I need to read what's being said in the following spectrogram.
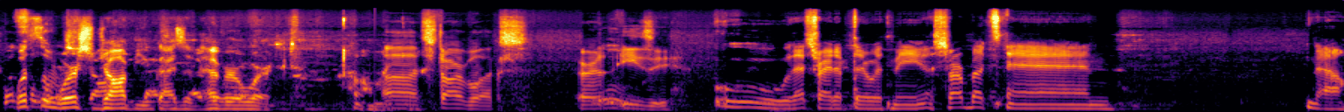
what's the worst job you guys have ever worked? Oh my. Uh, Starbucks or easy. Ooh, that's right up there with me. Starbucks and no,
